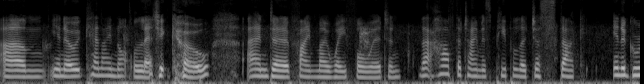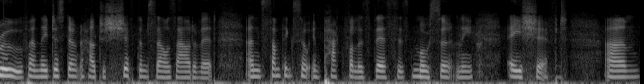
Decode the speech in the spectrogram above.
Um, you know, can I not let it go and uh, find my way forward? And that half the time is people are just stuck in a groove and they just don't know how to shift themselves out of it. And something so impactful as this is most certainly a shift. Um,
